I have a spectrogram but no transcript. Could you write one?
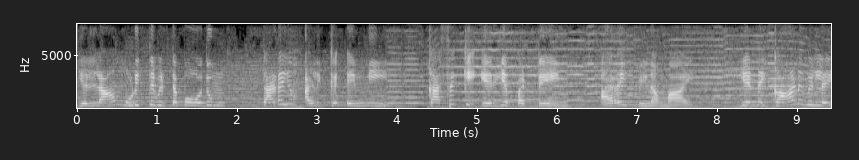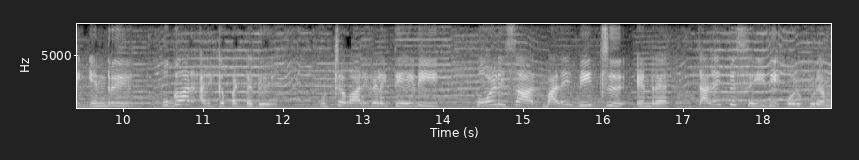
எல்லாம் முடித்துவிட்ட போதும் தடையும் அளிக்க எண்ணி கசக்கி எறியப்பட்டேன். அரை பிணமாய். என்னை காணவில்லை என்று புகார் அளிக்கப்பட்டது. குற்றவாளிகளை தேடி போலீசார் வலை வீச்சு என்ற தலைப்பு செய்தி ஒரு புறம்.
